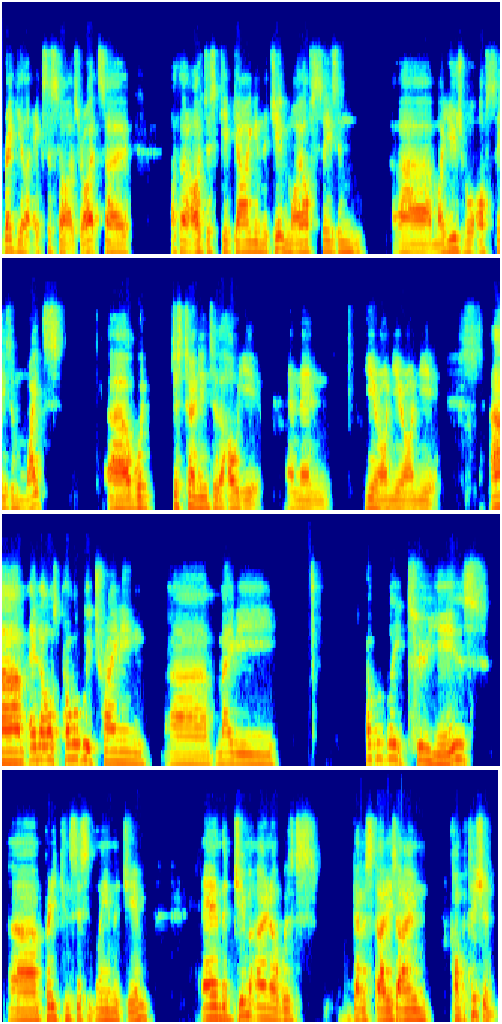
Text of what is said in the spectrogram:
regular exercise, right? So I thought I'll just keep going in the gym. My off season, uh, my usual off season weights uh, would just turn into the whole year, and then year on year on year. Um, and I was probably training uh, maybe probably two years, um, pretty consistently in the gym. And the gym owner was going to start his own competition.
